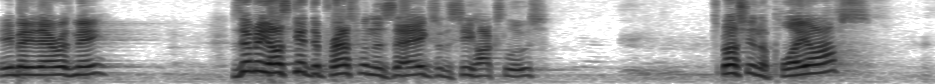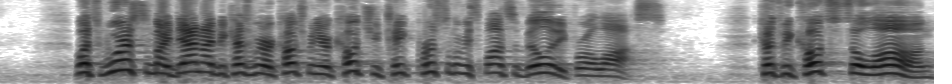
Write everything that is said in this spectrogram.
Anybody there with me? Does anybody else get depressed when the Zags or the Seahawks lose? Especially in the playoffs? What's worse is my dad and I, because we were a coach, when you're a coach, you take personal responsibility for a loss. Because we coached so long,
